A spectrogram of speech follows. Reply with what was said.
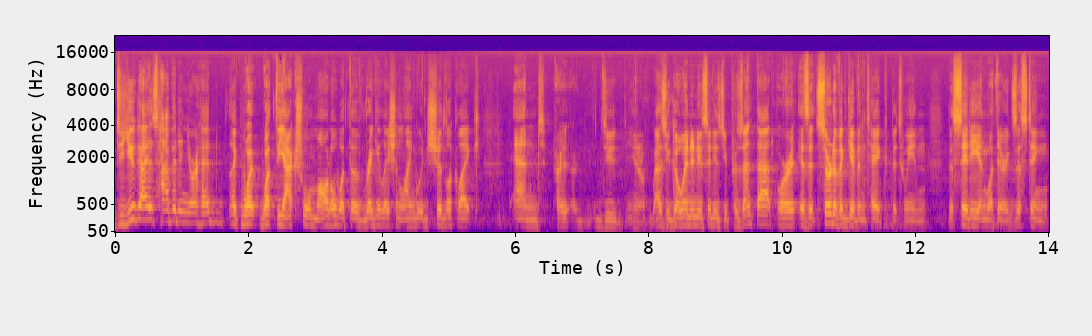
do you guys have it in your head, like what, what the actual model, what the regulation language should look like? And are, do you, you know, as you go into new cities, you present that, or is it sort of a give and take between the city and what their existing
